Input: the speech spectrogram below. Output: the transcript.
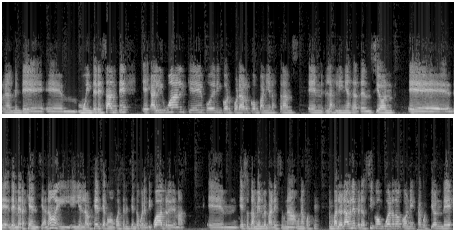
realmente eh, muy interesante, al igual que poder incorporar compañeras trans en las líneas de atención de, de, emergencia, ¿no? Y, y en la urgencia, como puede ser en 144 y demás. Eh, eso también me parece una, una cuestión valorable, pero sí concuerdo con esta cuestión de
